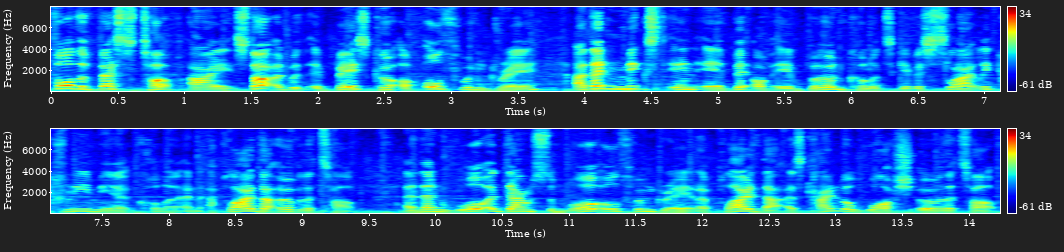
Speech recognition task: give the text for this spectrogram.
For the vest top, I started with a base coat of Ulthuan Grey. I then mixed in a bit of a bone colour to give a slightly creamier colour and applied that over the top and then watered down some more Ulthuan Grey and applied that as kind of a wash over the top.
